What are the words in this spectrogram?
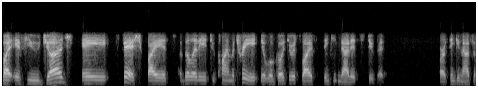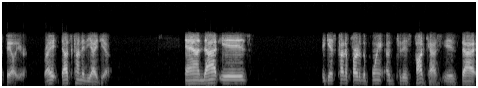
but if you judge a fish by its ability to climb a tree, it will go through its life thinking that it's stupid or thinking that's a failure, right? That's kind of the idea. And that is, I guess, kind of part of the point of today's podcast is that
